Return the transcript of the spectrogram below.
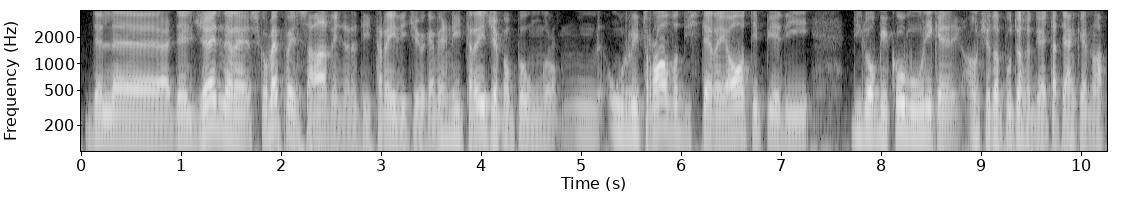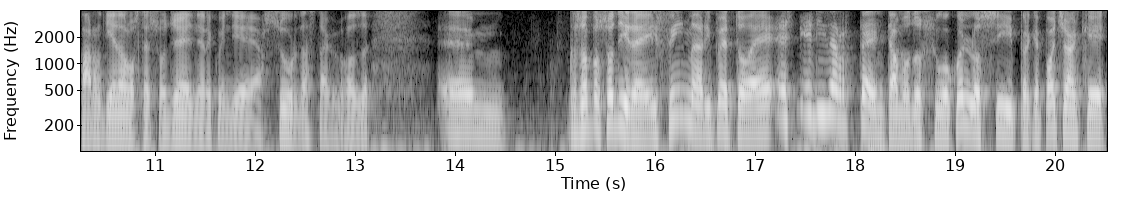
del, del, genere, secondo me pensava a venerdì 13, perché venerdì 13 è proprio un, un ritrovo di stereotipi e di di luoghi comuni che a un certo punto sono diventati anche una parodia dello stesso genere, quindi è assurda sta cosa. Ehm, cosa posso dire? Il film, ripeto, è, è, è, divertente a modo suo, quello sì, perché poi c'è anche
